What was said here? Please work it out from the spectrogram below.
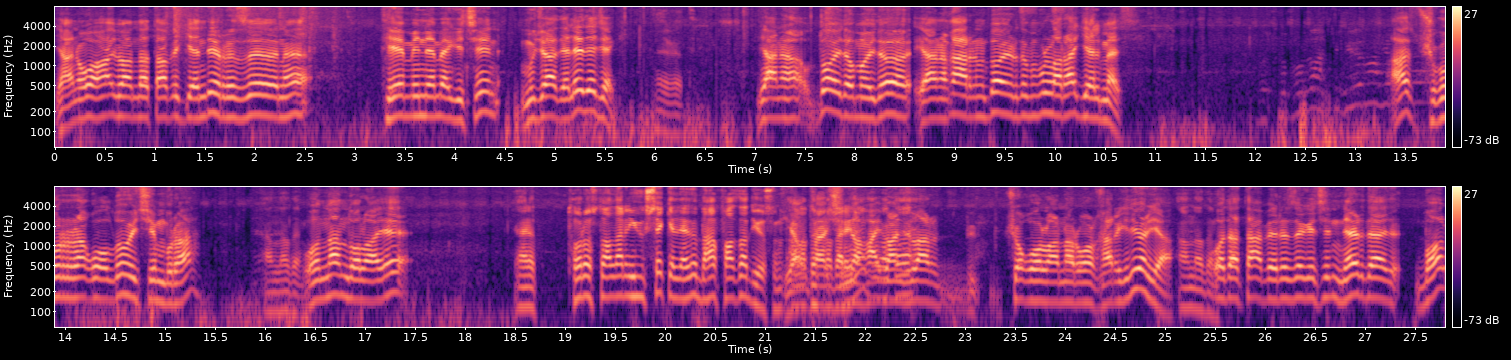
Yani o hayvan da tabi kendi rızığını teminlemek için mücadele edecek. Evet. Yani doydu muydu yani karnını doyurdu mu buralara gelmez. Az çukurak olduğu için bura. Anladım. Ondan dolayı Yani Toros dağların yüksek yerlerinde daha fazla diyorsun. ya da şimdi kadarıyla. Burada- hayvancılar çok olanlar yukarı gidiyor ya. Anladım. O da tabi rızık için nerede bol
